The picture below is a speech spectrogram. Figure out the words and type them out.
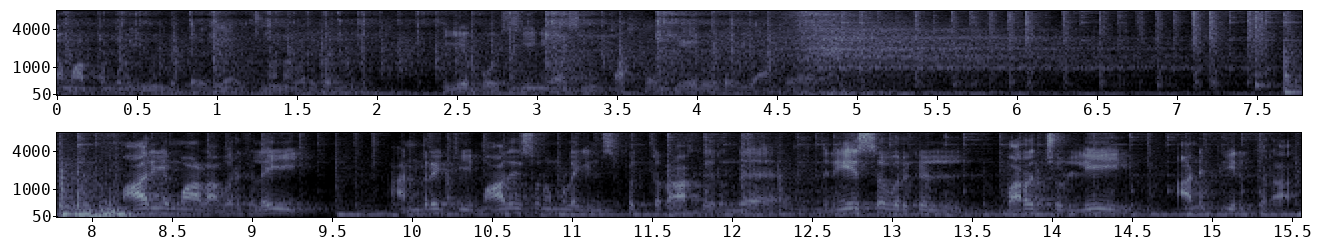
ஏமாற்ற முடியும் என்று கருதிய அர்ஜுனன் அவர்கள் ஐயப்போ சீனிவாசனுக்காக பேருதவியாக. மாரியம்மாள் அவர்களை அன்றைக்கு மாதேஸ்வரமலை இன்ஸ்பெக்டராக இருந்த தினேஷ் அவர்கள் வரச் சொல்லி அனுப்பியிருக்கிறார்.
